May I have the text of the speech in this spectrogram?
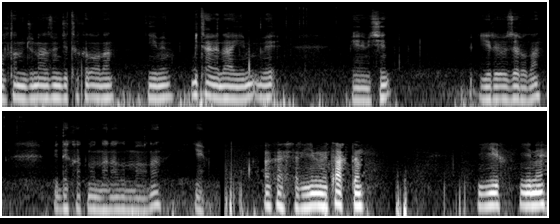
Oltanın ucuna az önce takılı olan yemim. Bir tane daha yemim ve benim için yeri özel olan bir Decathlon'dan alınma olan yem. Arkadaşlar yemimi taktım. Yeni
